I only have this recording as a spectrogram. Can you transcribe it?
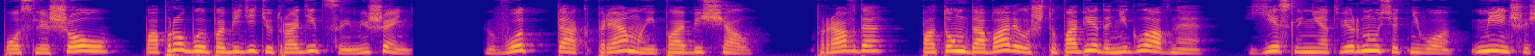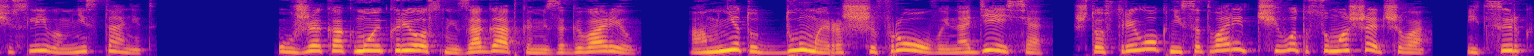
После шоу попробую победить у традиции мишень. Вот так прямо и пообещал. Правда, потом добавил, что победа не главная. Если не отвернусь от него, меньше счастливым не станет. Уже как мой крестный загадками заговорил. А мне тут думай, расшифровывай, надейся что стрелок не сотворит чего-то сумасшедшего, и цирк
